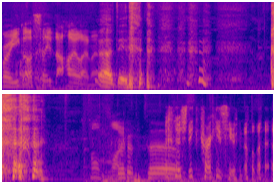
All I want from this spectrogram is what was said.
Bro, you gotta save that highlight, man. I did. Oh my. Uh, Actually crazy with all that.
